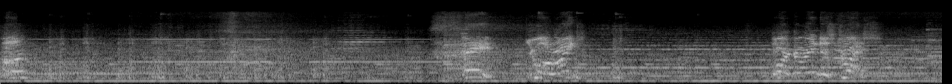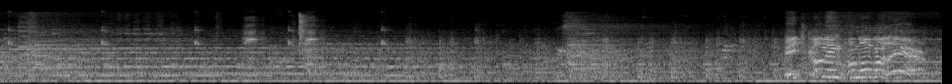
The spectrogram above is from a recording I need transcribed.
Huh? Hey! You alright? Partner in distress! It's coming from over there!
